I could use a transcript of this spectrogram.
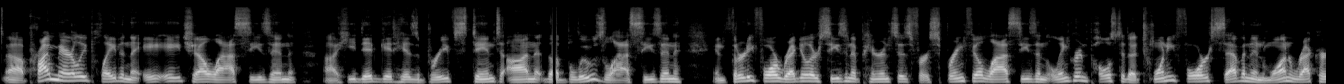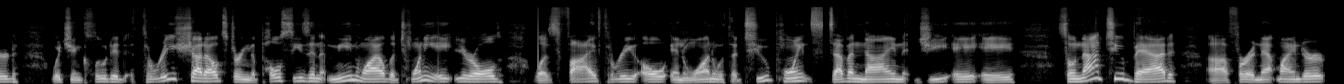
uh, primarily played in the AHL last season. Uh, he did get his brief stint on the Blues last season. In 34 regular season appearances for Springfield last season, Lindgren posted a 24 7 and 1 record, which included three shutouts during the postseason. Meanwhile, the 28 year old was 5 3 0 and 1 with a 2.79 GAA. So, not too bad uh, for a netminder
